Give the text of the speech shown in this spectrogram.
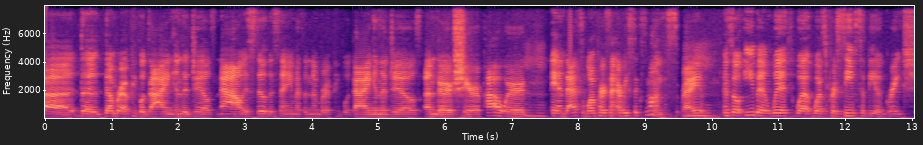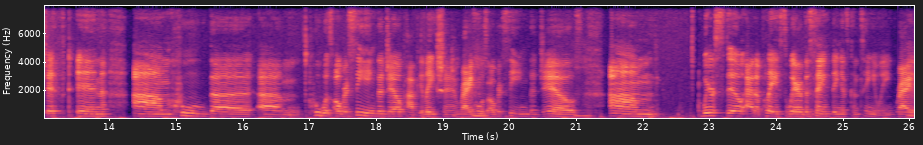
uh, the number of people dying in the jails now is still the same as the number of people dying in the jails under Sheriff Howard, and that's one person every six months, right? And so even with what was perceived to be a great shift in um, who the um, who was overseeing the jail population, right? Who was overseeing the jails. Um, we're still at a place where the same thing is continuing, right?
